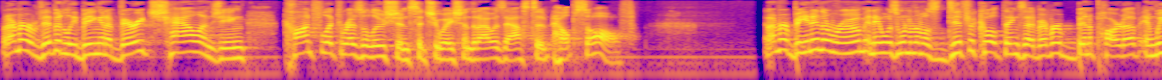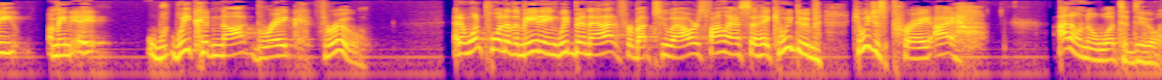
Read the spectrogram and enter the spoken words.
but I remember vividly being in a very challenging conflict resolution situation that I was asked to help solve. And I remember being in the room and it was one of the most difficult things I've ever been a part of. And we, I mean, it, we could not break through. And at one point of the meeting, we'd been at it for about two hours. Finally, I said, "Hey, can we do? Can we just pray? I, I don't know what to do."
